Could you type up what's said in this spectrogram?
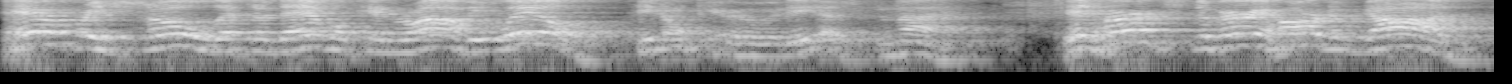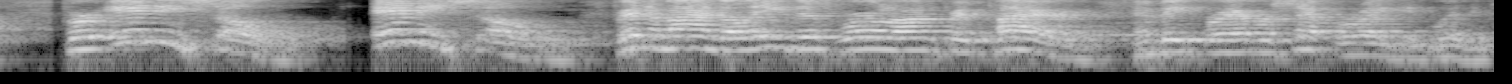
every soul that the devil can rob, he will. He don't care who it is tonight. It hurts the very heart of God for any soul, any soul friend of mine, to leave this world unprepared and be forever separated with Him.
